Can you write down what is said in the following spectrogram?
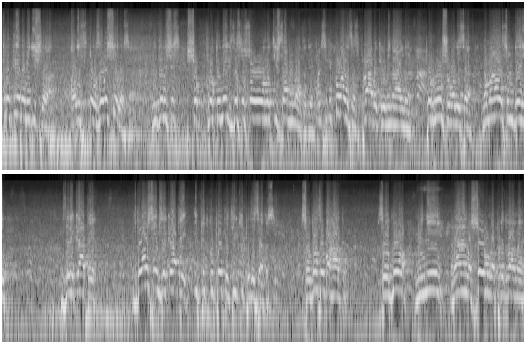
третина відійшла, але 100 залишилося. Не дивлячись, що проти них застосовували ті ж самі методи. Фальсифікувалися справи кримінальні, порушувалися, намагалися людей залякати. Вдалося їм злякати і підкупити тільки 50 осіб. Все одно це багато. Все одно мені реально соромно перед вами,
